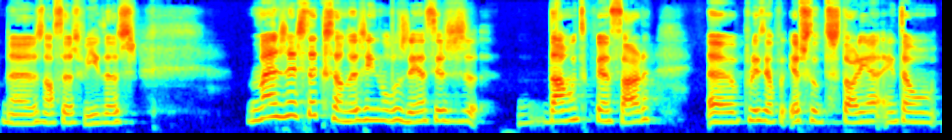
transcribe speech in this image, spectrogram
nas nossas vidas. Mas esta questão das indulgências dá muito que pensar. Uh, por exemplo, eu estudo de História, então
